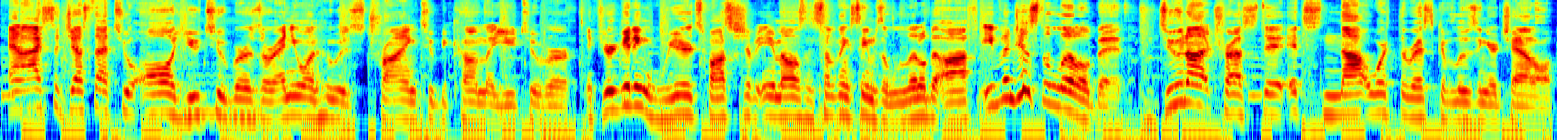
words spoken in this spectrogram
And I suggest that to all YouTubers or anyone who is trying to become a YouTuber. If you're getting weird sponsorship emails and something seems a little bit off, even just a little bit, do not trust it. It's not worth the risk of losing your channel.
